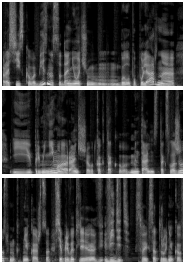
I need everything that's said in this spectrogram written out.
российского бизнеса да, не очень было популярно и применимо раньше, вот как так ментальность так сложилась, как мне кажется. Все привыкли видеть своих сотрудников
